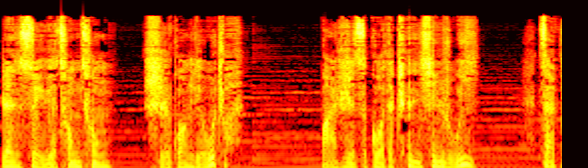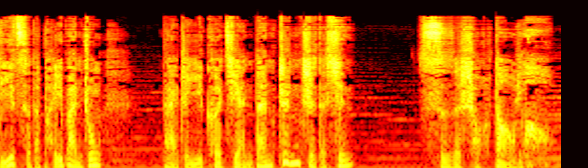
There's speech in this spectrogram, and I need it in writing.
任岁月匆匆，时光流转，把日子过得称心如意，在彼此的陪伴中，带着一颗简单真挚的心，厮守到老。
